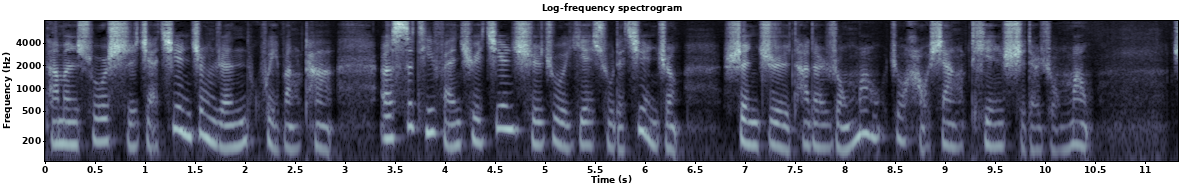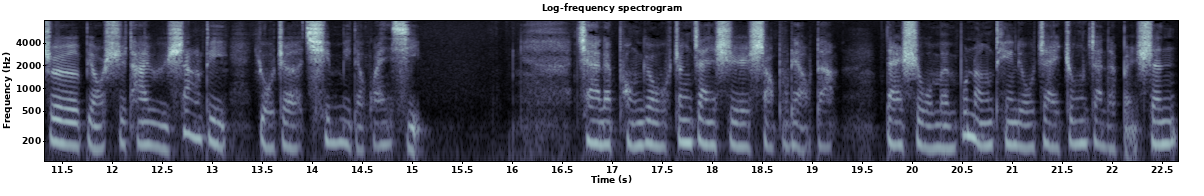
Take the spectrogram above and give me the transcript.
他们说使假见证人诽谤他，而斯提凡却坚持做耶稣的见证，甚至他的容貌就好像天使的容貌，这表示他与上帝有着亲密的关系。亲爱的朋友，征战是少不了的，但是我们不能停留在征战的本身，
